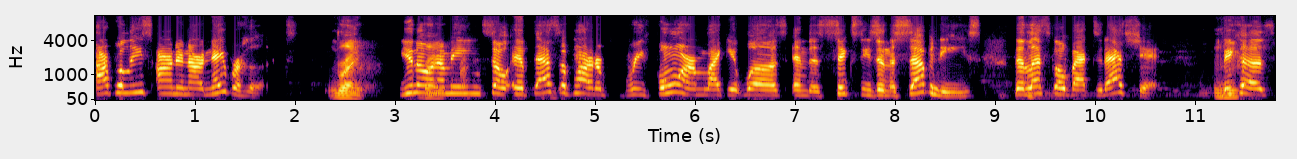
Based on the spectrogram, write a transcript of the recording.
Our police aren't in our neighborhoods. Right. You know right. what I mean? So if that's a part of reform like it was in the 60s and the 70s, then let's go back to that shit. Mm-hmm. Because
